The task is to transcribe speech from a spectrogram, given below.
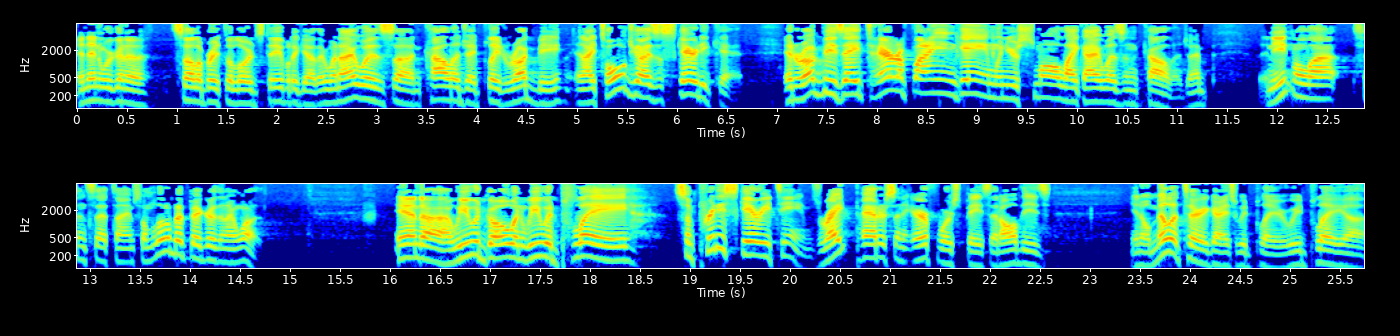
And then we're going to celebrate the Lord's table together. When I was uh, in college, I played rugby, and I told you I was a scaredy cat. And rugby is a terrifying game when you're small, like I was in college. I've been eating a lot since that time, so I'm a little bit bigger than I was. And uh, we would go and we would play some pretty scary teams. Wright Patterson Air Force Base had all these, you know, military guys we'd play, or we'd play. Uh,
